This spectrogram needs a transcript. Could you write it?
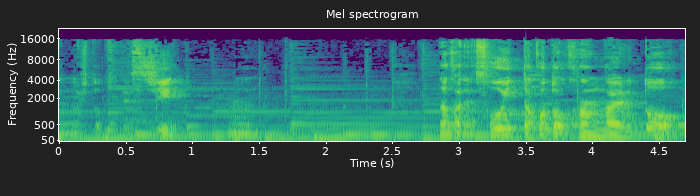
縁の一つですしうん。なんかねそういったことを考えると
